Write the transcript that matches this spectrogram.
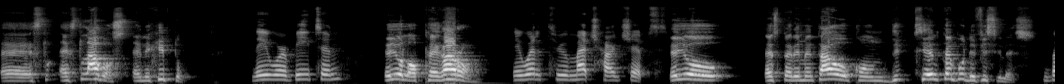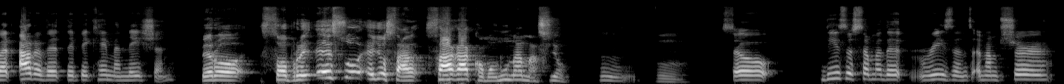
eh, esclavos en Egipto. They were beaten. Ellos lo pegaron. They went through much hardships, Ellos experimentaron con tiempos difíciles. but out of it they became a nation. Pero sobre eso ellos sa- salgan como una nación. Mm. Mm. So these are some of the reasons, and I'm sure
